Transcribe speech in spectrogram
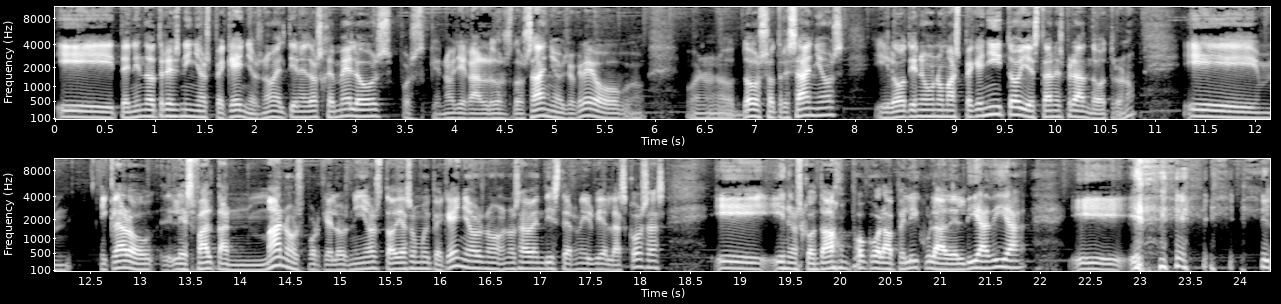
y teniendo tres niños pequeños, ¿no? Él tiene dos gemelos, pues que no llega a los dos años, yo creo, bueno, dos o tres años, y luego tiene uno más pequeñito y están esperando otro, ¿no? Y, y claro, les faltan manos porque los niños todavía son muy pequeños, no, no saben discernir bien las cosas. Y, y, nos contaba un poco la película del día a día y, y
